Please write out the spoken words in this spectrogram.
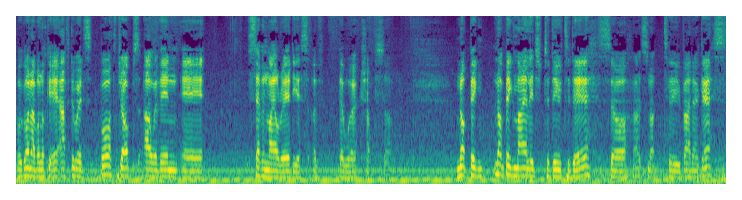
we'll go and have a look at it afterwards. Both jobs are within a seven mile radius of the workshop so. Not big not big mileage to do today so that's not too bad I guess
